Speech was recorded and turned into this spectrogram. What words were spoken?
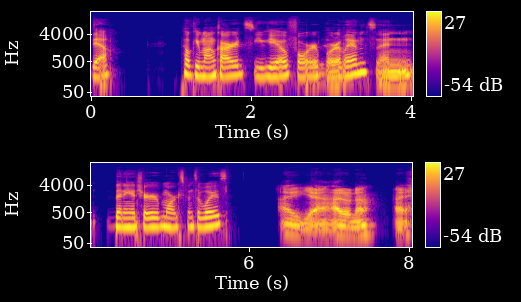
yeah pokemon cards yu-gi-oh for Yeah. borderlands and miniature more expensive ways I yeah, I don't know. I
